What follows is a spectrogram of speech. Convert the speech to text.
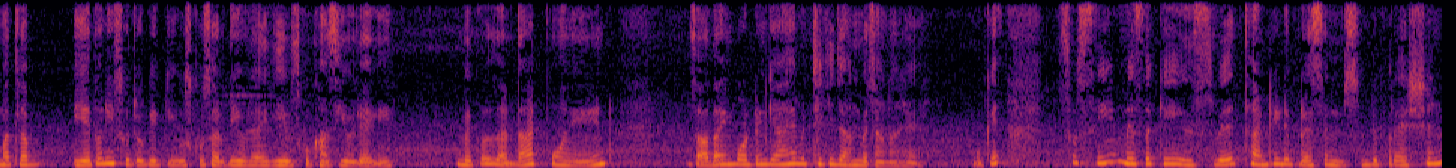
मतलब ये तो नहीं सोचोगे कि उसको सर्दी हो जाएगी उसको खांसी हो जाएगी। बिकॉज़ एट दैट पॉइंट ज़्यादा इम्पोर्टेंट क्या है? बच्चे की जान बचाना है okay so same is the case with anti depressants depression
